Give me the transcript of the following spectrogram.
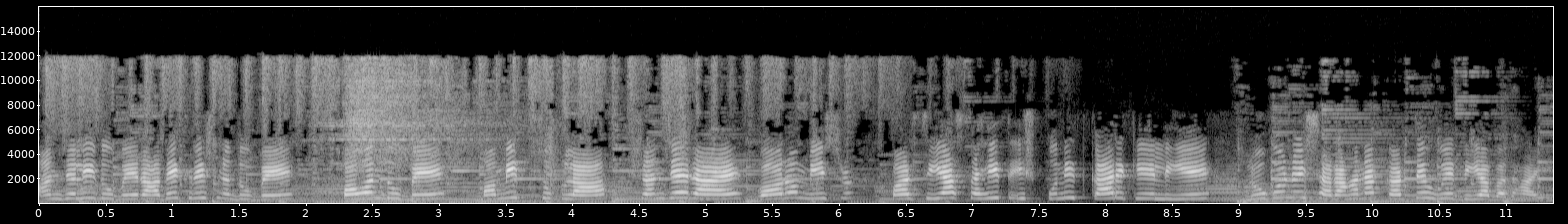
अंजलि दुबे राधे कृष्ण दुबे, पवन दुबे, ममित शुक्ला, संजय राय, गौरव मिश्र, परसिया सहित इस पुनित कार्य के लिए लोगों ने सराहना करते हुए दिया बधाई।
